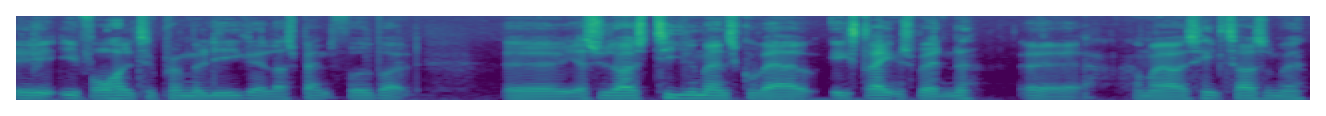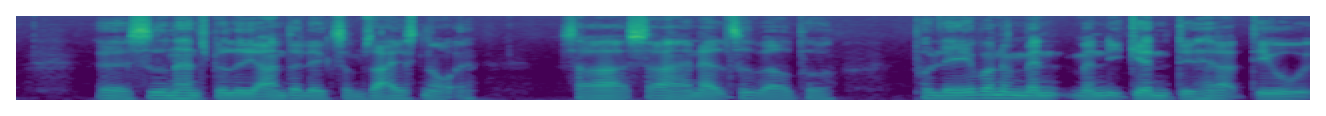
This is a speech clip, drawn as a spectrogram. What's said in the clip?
øh, i forhold til Premier League eller spansk fodbold. Øh, jeg synes også, at Thielemann skulle være ekstremt spændende. Øh, ham har jeg også helt tosset med. Øh, siden han spillede i Anderlecht som 16-årig, så, så har han altid været på, på læberne, men, men igen, det her, det er jo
